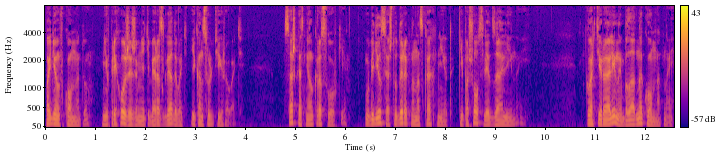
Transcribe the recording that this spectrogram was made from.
«Пойдем в комнату. Не в прихожей же мне тебя разглядывать и консультировать». Сашка снял кроссовки, убедился, что дырок на носках нет, и пошел вслед за Алиной. Квартира Алины была однокомнатной,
